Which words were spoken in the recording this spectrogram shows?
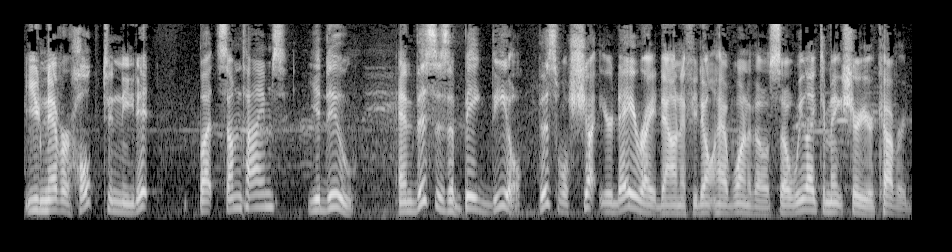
You never hope to need it, but sometimes you do. And this is a big deal. This will shut your day right down if you don't have one of those. So we like to make sure you're covered.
